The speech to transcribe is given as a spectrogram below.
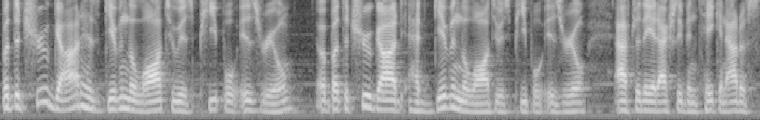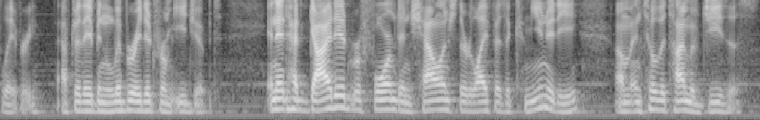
But the true God has given the law to his people Israel, uh, but the true God had given the law to his people Israel after they had actually been taken out of slavery, after they had been liberated from Egypt. And it had guided, reformed, and challenged their life as a community um, until the time of Jesus.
